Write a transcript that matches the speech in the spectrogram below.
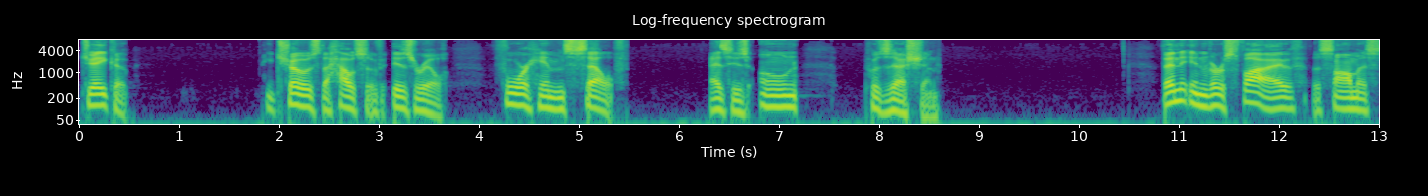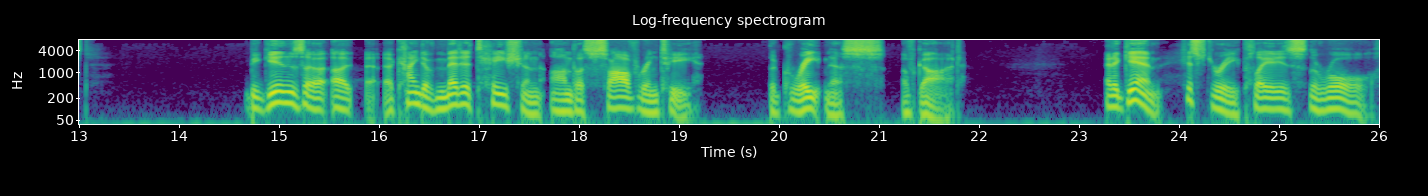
Jacob. He chose the house of Israel for himself as his own possession. Then in verse 5, the psalmist begins a, a, a, kind of meditation on the sovereignty, the greatness of God. And again, history plays the role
